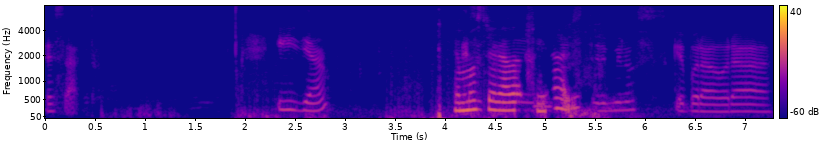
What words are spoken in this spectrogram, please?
exacto. Y ya, Hemos esos llegado al final, los términos que por ahora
